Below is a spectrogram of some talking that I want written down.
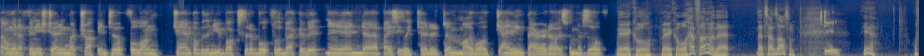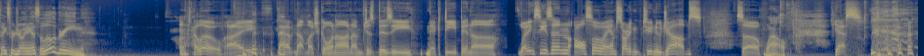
I'm going to finish turning my truck into a full on camper with a new box that I bought for the back of it and uh, basically turned it into a mobile gaming paradise for myself. Very cool. Very cool. Well, have fun with that. That sounds awesome. Cheers. Yeah. Well, thanks for joining us. A little green. Hello. I have not much going on. I'm just busy, neck deep in uh, wedding season. Also, I am starting two new jobs. So, Wow. yes.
